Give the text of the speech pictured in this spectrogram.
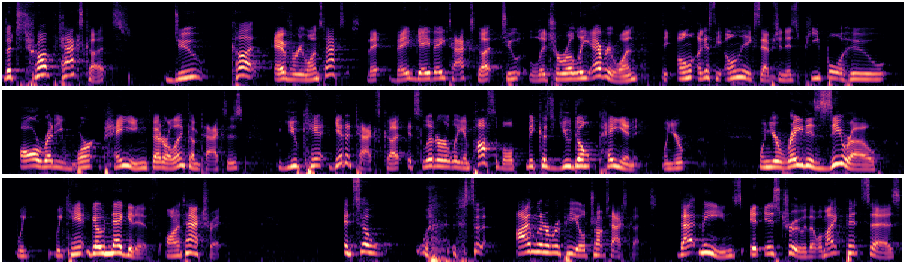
the Trump tax cuts do cut everyone's taxes. They, they gave a tax cut to literally everyone. The only, I guess the only exception is people who already weren't paying federal income taxes you can't get a tax cut. It's literally impossible because you don't pay any. When your when your rate is zero, we we can't go negative on a tax rate. And so, so I'm going to repeal Trump tax cuts. That means it is true that what Mike Pence says,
